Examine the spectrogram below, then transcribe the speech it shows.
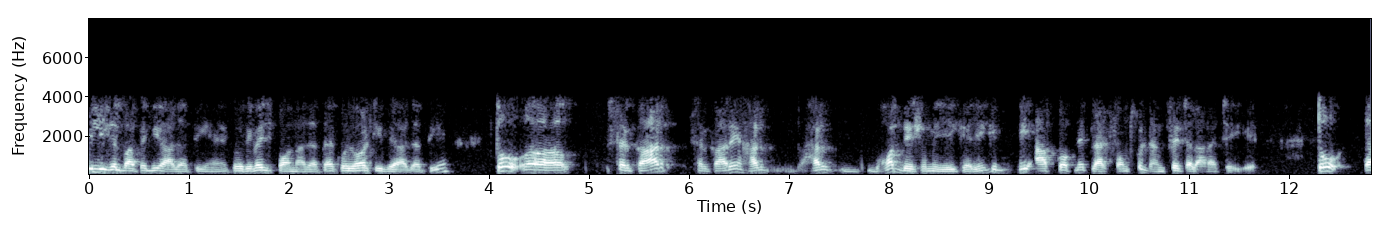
इलीगल बातें भी आ जाती हैं। कोई रिवेंज पॉन आ जाता है कोई और चीज़ें आ जाती हैं। तो आ, सरकार सरकारें हर हर बहुत देशों में यही कह रही हैं कि भाई आपको अपने प्लेटफॉर्म्स को ढंग से चलाना चाहिए। तो आ,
